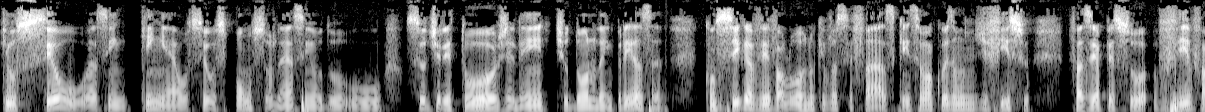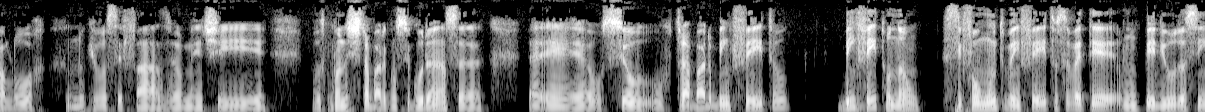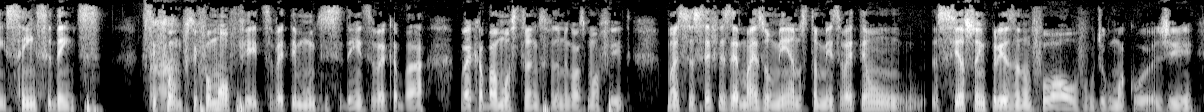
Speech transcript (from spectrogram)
que o seu, assim, quem é o seu sponsor, né, assim, o, do, o seu diretor, gerente, o dono da empresa, consiga ver valor no que você faz, que isso é uma coisa muito difícil, fazer a pessoa ver valor no que você faz. Realmente, quando a gente trabalha com segurança, é, é, o seu o trabalho bem feito, bem feito ou não, se for muito bem feito, você vai ter um período assim sem incidentes. Se, ah. for, se for mal feito, você vai ter muitos incidentes e vai acabar, vai acabar mostrando que você fez um negócio mal feito. Mas se você fizer mais ou menos, também você vai ter um. Se a sua empresa não for alvo de alguma coisa, de,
